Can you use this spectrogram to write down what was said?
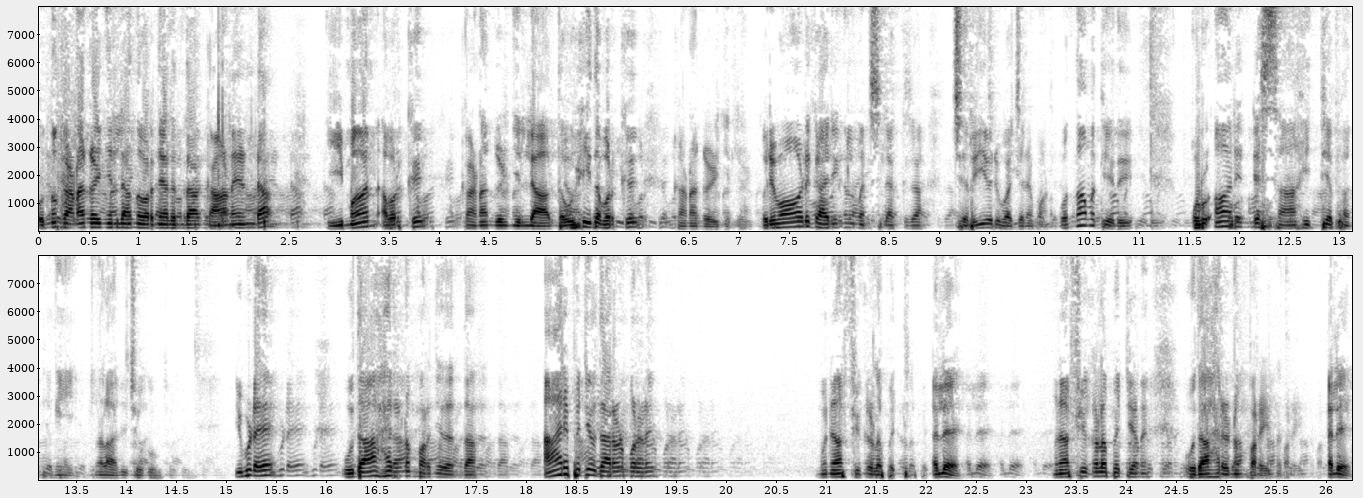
ഒന്നും കാണാൻ കഴിഞ്ഞില്ല എന്ന് പറഞ്ഞാൽ എന്താ? കാണേണ്ട ഈമാൻ അവർക്ക് കാണാൻ കഴിഞ്ഞില്ല. തൗഹീദ് അവർക്ക് കാണാൻ കഴിഞ്ഞില്ല. ഒരുപാട് കാര്യങ്ങൾ മനസ്സിലാക്കുക ചെറിയൊരു വചനമാണ്. ഒന്നാമത്തേത് ഖുർആാനിന്റെ സാഹിത്യ ഭംഗി നിങ്ങൾ ആലോചിച്ചു ഇവിടെ ഉദാഹരണം പറഞ്ഞത് എന്താ? ആരെ പറ്റി ഉദാഹരണം പറയണേ? മുനാഫിക്കുകളെ പറ്റി. അല്ലേ? മുനാഫിക്കുകളെ പറ്റിയാണ് ഉദാഹരണം പറയുന്നത്. അല്ലെ?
